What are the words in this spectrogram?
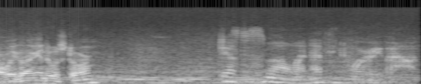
Are we going into a storm? Just a small one, nothing to worry about.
